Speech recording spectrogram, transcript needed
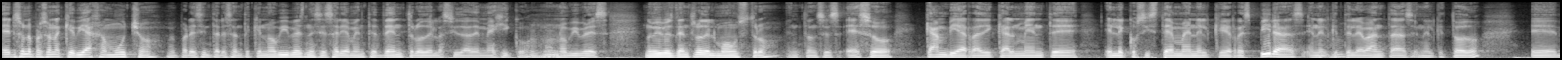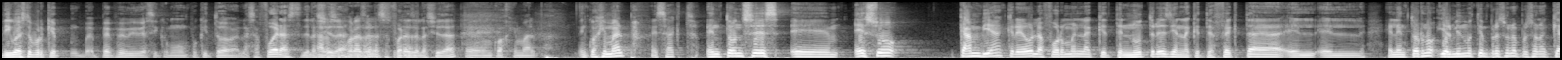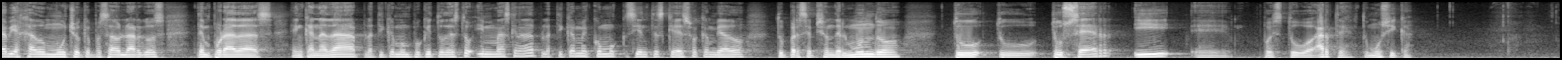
eres una persona que viaja mucho, me parece interesante que no vives necesariamente dentro de la Ciudad de México, ¿no? vives, no vives dentro del monstruo, entonces eso cambia radicalmente el ecosistema en el que respiras, en el que te levantas, en el que todo. Eh, digo esto porque Pepe vive así como un poquito a las afueras de la ciudad. Afueras de las afueras de la ciudad. Eh, en Coajimalpa. En Coajimalpa, exacto. Entonces, eh, eso cambia, creo, la forma en la que te nutres y en la que te afecta el, entorno. Y al mismo tiempo es una persona que ha viajado mucho, que ha pasado largas temporadas en Canadá. Platícame un poquito de esto. Y más que nada, platícame cómo sientes que eso ha cambiado tu percepción del mundo, tu, tu, ser y eh, pues tu arte, tu música.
